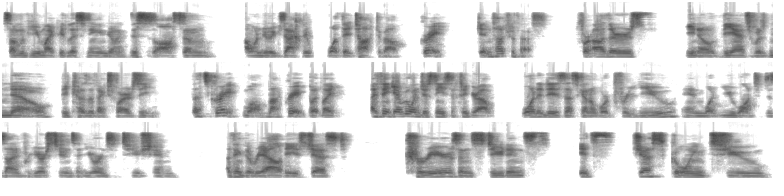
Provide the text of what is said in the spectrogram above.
some of you might be listening and going, This is awesome. I want to do exactly what they talked about. Great. Get in touch with us. For others, you know, the answer was no because of X, Y, or Z. That's great. Well, not great, but like I think everyone just needs to figure out what it is that's going to work for you and what you want to design for your students at your institution I think the reality is just careers and students, it's just going to,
